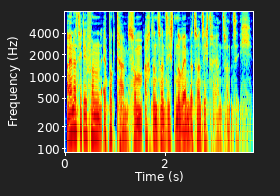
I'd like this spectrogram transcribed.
Ein Artikel von Epoch Times vom 28. November 2023.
